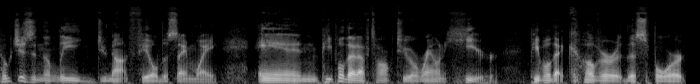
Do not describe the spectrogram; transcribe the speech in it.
coaches in the league do not feel the same way. And people that I've talked to around here, people that cover the sport,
